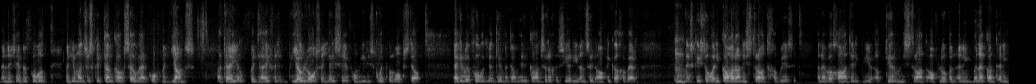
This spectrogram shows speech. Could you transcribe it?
En as jy byvoorbeeld met iemand soos Ketinka sou werk of met Jans wat hy jou vir jy vir jou los en jy sê vir hom hierdie skoot wil opstel. Ek het byvoorbeeld een keer met 'n Amerikaanse regisseur hier in Suid-Afrika gewerk. Ekskuus tog wat die kamera in die straat gewees het en hy wou gehad het die akteur met die straat afloop en in die binnekant in die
